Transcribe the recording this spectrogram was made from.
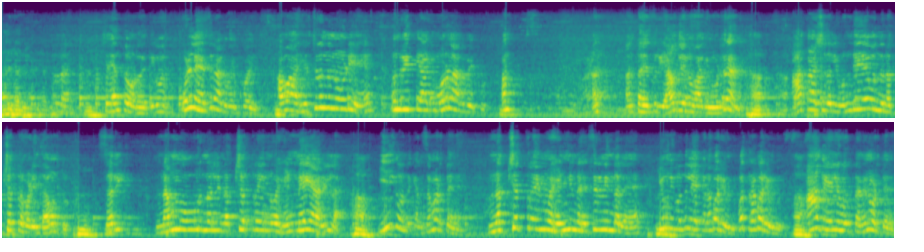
ಯಾರ್ಯಾರು? ಸರಿ, ಎಂತ ಮಾಡೋದೈತಿ? ಈಗ ಒಳ್ಳೆ ಹೆಸರಾಗಬೇಕು ಹೋಯ್. ಅವ ಹೆಸರನ್ನು ನೋಡಿ ಒಂದು ರೀತಿಯಾಗಿ ಮರುಳಾಗಬೇಕು. ಅಂತ ಅಂತ ಹೆಸರು ಯಾವುದೇನೋ ಹಾಗೆ ನೋಡಿದ್ರೆ ಆಕಾಶದಲ್ಲಿ ಒಂದೇ ಒಂದು ನಕ್ಷತ್ರ ಹೊಳಿತಾ ಉಂಟು. ಸರಿ. ನಮ್ಮ ಊರಿನಲ್ಲಿ ನಕ್ಷತ್ರ ಎನ್ನುವ ಹೆಣ್ಣೇ ಯಾರಿಲ್ಲ. ಈಗ ಒಂದು ಕೆಲಸ ಮಾಡ್ತೇನೆ. ನಕ್ಷತ್ರ ಎನ್ನುವ ಹೆಣ್ಣಿನ ಹೆಸರಿನಿಂದಲೇ ಇವನಿಗೆ ಒಂದು ಲೇಖನ ಬರೆಯುವುದು ಪತ್ರ ಬರೆಯುವುದು. ಆಗ ಎಲ್ಲಿ ಹೋಗ್ತಾನೆ ನೋಡ್ತೇನೆ.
